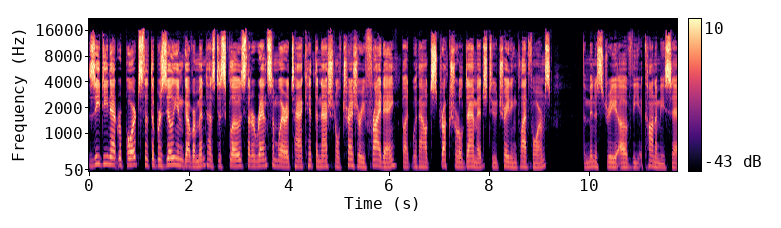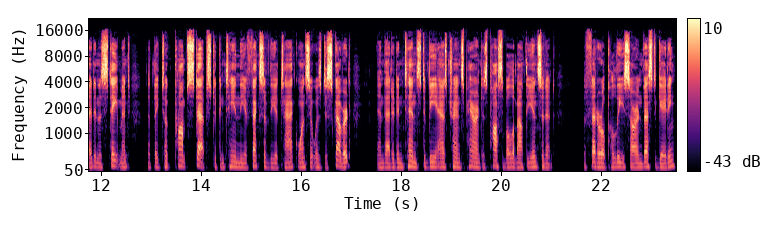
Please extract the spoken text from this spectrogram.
ZDNet reports that the Brazilian government has disclosed that a ransomware attack hit the national treasury Friday, but without structural damage to trading platforms. The Ministry of the Economy said in a statement that they took prompt steps to contain the effects of the attack once it was discovered, and that it intends to be as transparent as possible about the incident. The federal police are investigating.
